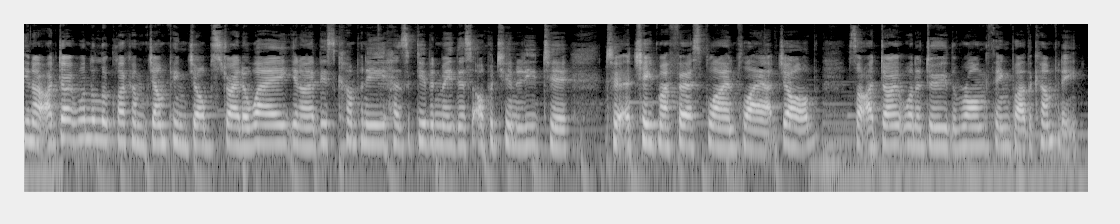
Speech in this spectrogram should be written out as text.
you know, I don't want to look like I'm jumping jobs straight away. You know, this company has given me this opportunity to to achieve my first fly and fly out job, so I don't want to do the wrong thing by the company.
